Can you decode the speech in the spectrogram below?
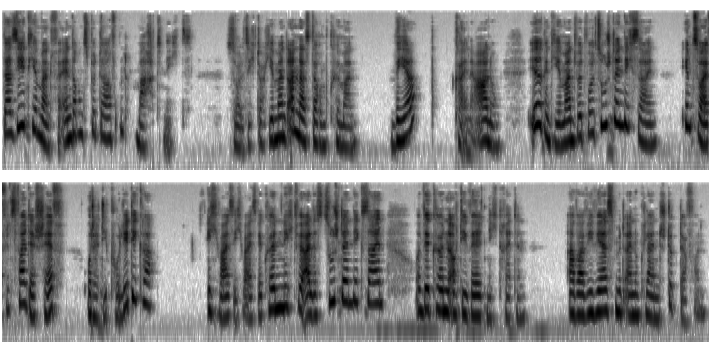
Da sieht jemand Veränderungsbedarf und macht nichts. Soll sich doch jemand anders darum kümmern. Wer? Keine Ahnung. Irgendjemand wird wohl zuständig sein. Im Zweifelsfall der Chef oder die Politiker. Ich weiß, ich weiß, wir können nicht für alles zuständig sein und wir können auch die Welt nicht retten. Aber wie wär's mit einem kleinen Stück davon?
